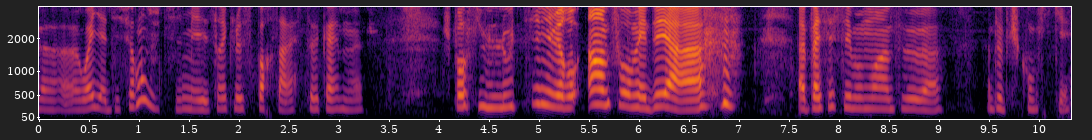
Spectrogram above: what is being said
euh, ouais, il y a différents outils, mais c'est vrai que le sport, ça reste quand même, euh, je pense, l'outil numéro un pour m'aider à, à, passer ces moments un peu, euh, un peu plus compliqués.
